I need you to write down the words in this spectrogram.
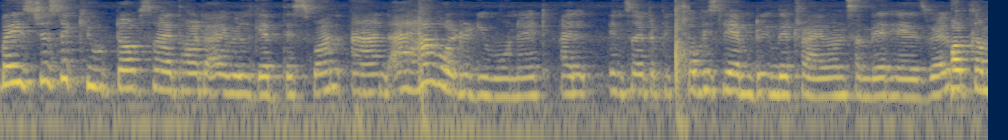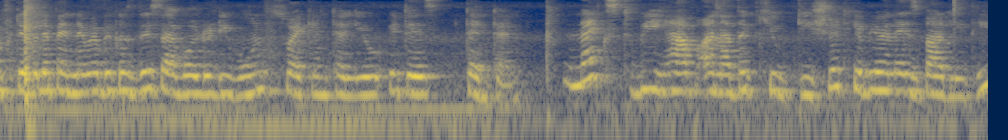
but it's just a cute top so I thought I will get this one and I have already worn it I insert a picture obviously I am doing the try on somewhere here as well बहुत कंफर्टेबल है पहनने में because this I've already worn so I can tell you it is ten ten next we have another cute t-shirt ये भी मैंने इस बार ली थी.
